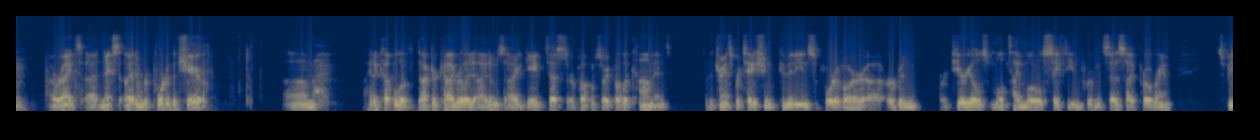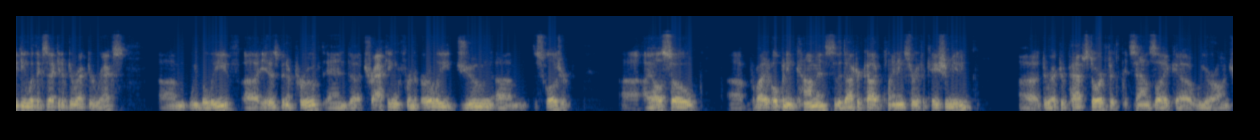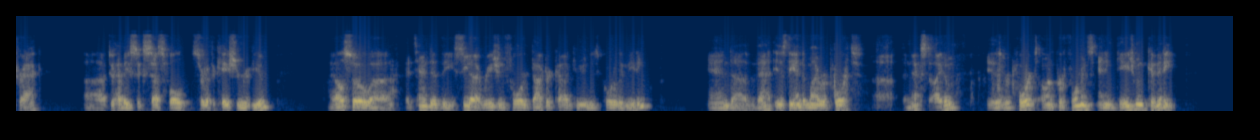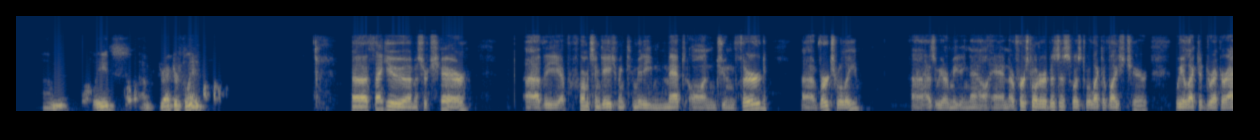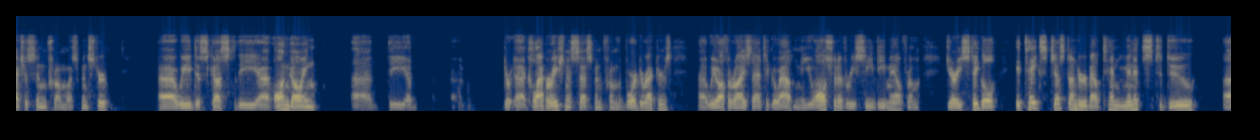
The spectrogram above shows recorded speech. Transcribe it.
All right, uh, next item, report of the chair. Um, I had a couple of DRCOG related items. I gave tests or, I'm sorry, public comment to the Transportation Committee in support of our uh, urban arterials multimodal safety improvement set aside program. Speaking with Executive Director Rex, um, we believe uh, it has been approved and uh, tracking for an early June um, disclosure. Uh, I also uh, provided opening comments to the DRCOG Planning Certification Meeting. Uh, Director Papsdorf, it, it sounds like we are on track uh, to have a successful certification review. I also uh, attended the CDOT Region 4 DRCOG Communities Quarterly Meeting. And uh, that is the end of my report. Uh, The next item is report on Performance and Engagement Committee. Um, Please, um, Director Flynn. Uh, Thank you, Mr. Chair. The Performance Engagement Committee met on June 3rd uh, virtually, uh, as we are meeting now. And our first order of business was to elect a vice chair. We elected Director Atchison from Westminster. Uh, We discussed the uh, ongoing, uh, the uh, collaboration assessment from the board directors. We authorized that to go out, and you all should have received email from Jerry Stigall it takes just under about 10 minutes to do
